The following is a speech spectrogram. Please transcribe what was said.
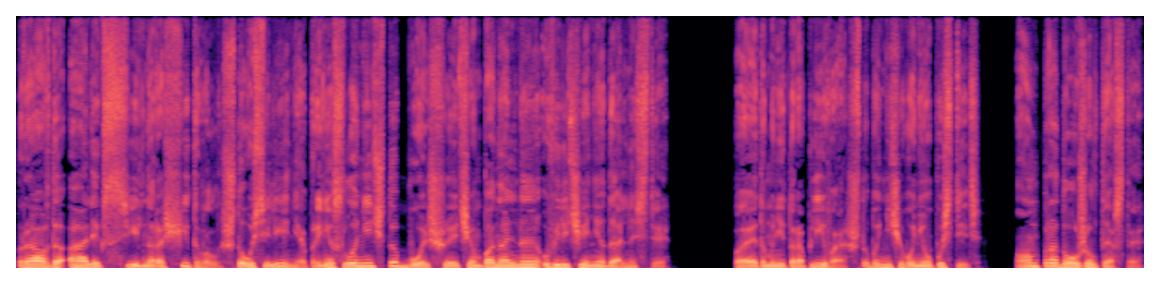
Правда, Алекс сильно рассчитывал, что усиление принесло нечто большее, чем банальное увеличение дальности. Поэтому неторопливо, чтобы ничего не упустить, он продолжил тесты.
